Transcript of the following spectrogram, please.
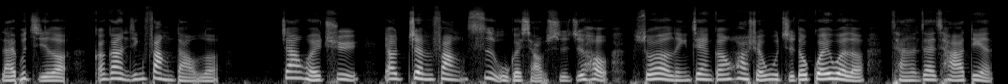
来不及了，刚刚已经放倒了。这样回去要正放四五个小时之后，所有零件跟化学物质都归位了，才能再插电。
